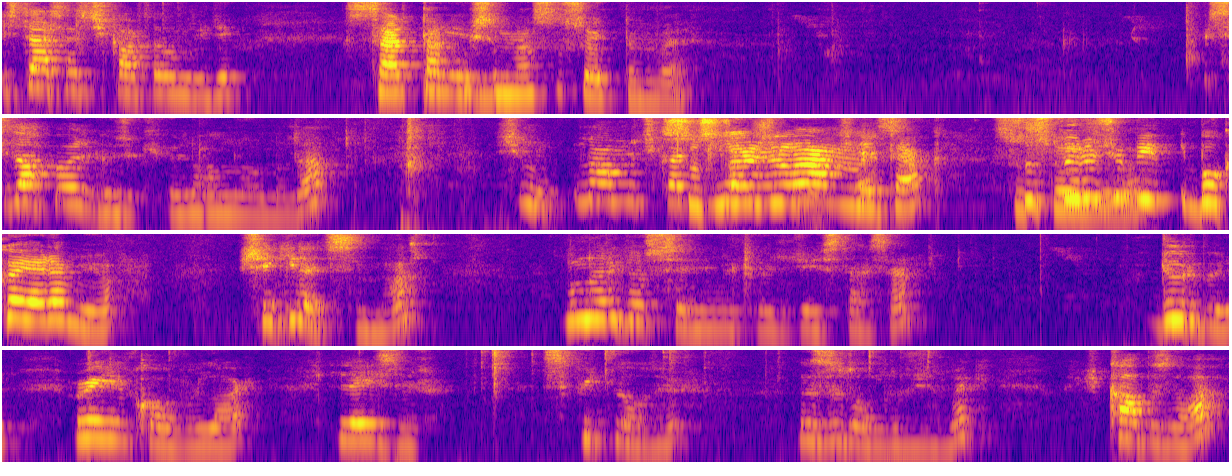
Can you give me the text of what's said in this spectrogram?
İsterseniz çıkartalım bir de. Sert takmışım nasıl söktüm be. Silah böyle gözüküyor namlu olmadan. Şimdi namlu çıkart. Susturucu var mı tak? Susturucu bir boka yaramıyor. Şekil açısından. Bunları göstereyim ilk önce istersen. Dürbün, rail cover'lar, laser, speed loader, hızlı doldurucu demek. Kabza.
